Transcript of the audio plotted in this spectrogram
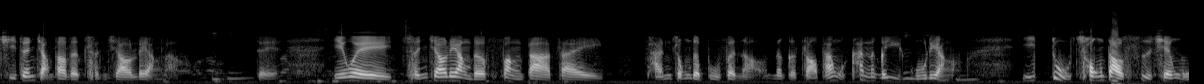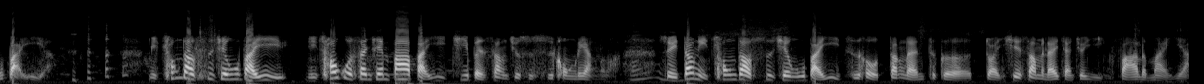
奇珍讲到的成交量了。对，因为成交量的放大在盘中的部分哦，那个早盘我看那个预估量哦，一度冲到四千五百亿啊。你冲到四千五百亿，你超过三千八百亿，基本上就是失控量了嘛。所以，当你冲到四千五百亿之后，当然这个短线上面来讲就引发了卖压。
